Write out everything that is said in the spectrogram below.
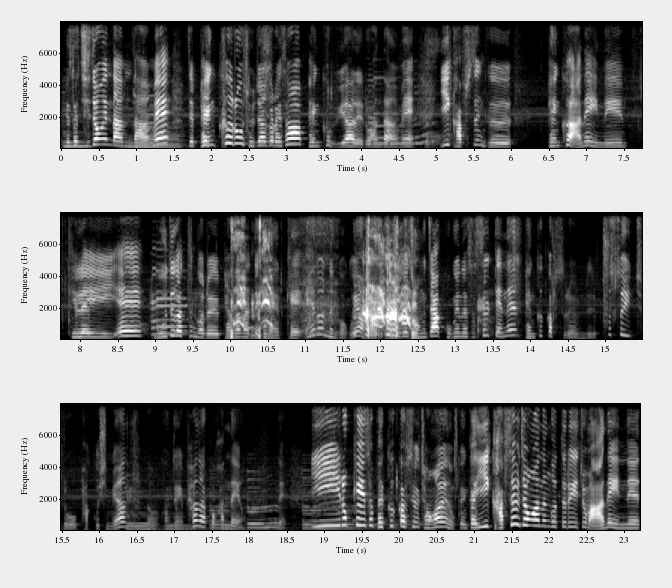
그래서 지정한 다음 다음에 이제 bank로 조작을 해서 bank 위아래로 한 다음에 이 값은 그 bank 안에 있는 delay의 모드 같은 거를 변환할 때 그냥 이렇게 해놓는 거고요. 그리고 정작 공연에서 쓸 때는 bank 값으로 여러분들이 푸 스위치로 바꾸시면 어, 굉장히 편할 것 같네요. 네. 이렇게 해서 bank 값을 정해 놓고, 그러니까 이 값을 정하는 것들이 좀 안에 있는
